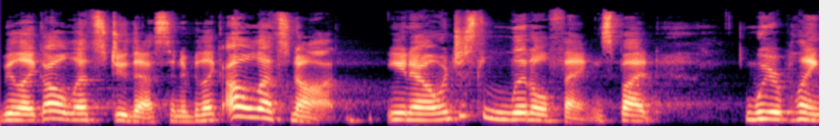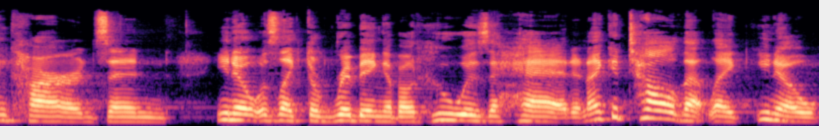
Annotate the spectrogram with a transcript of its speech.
be like, oh, let's do this. And it'd be like, oh, let's not, you know, and just little things. But we were playing cards and you know, it was like the ribbing about who was ahead. And I could tell that, like, you know,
